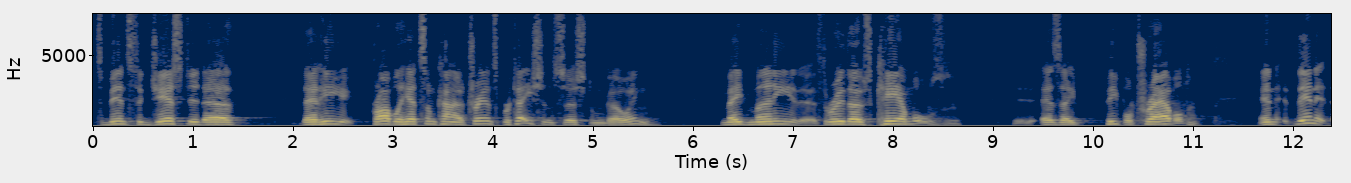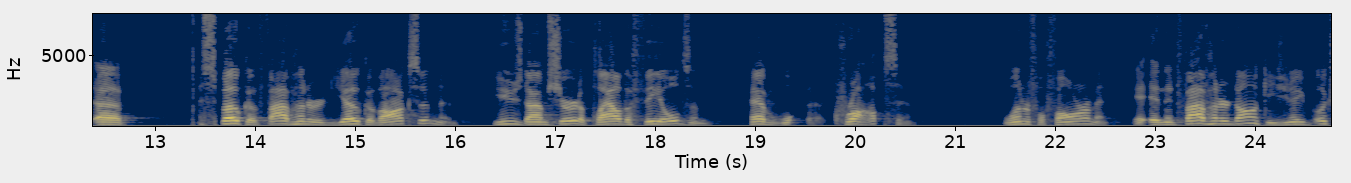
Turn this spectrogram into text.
It's been suggested uh, that he probably had some kind of transportation system going, made money through those camels as they people traveled. And then it uh, spoke of 500 yoke of oxen used, I'm sure, to plow the fields and have crops and wonderful farm and and then 500 donkeys. You know, you look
